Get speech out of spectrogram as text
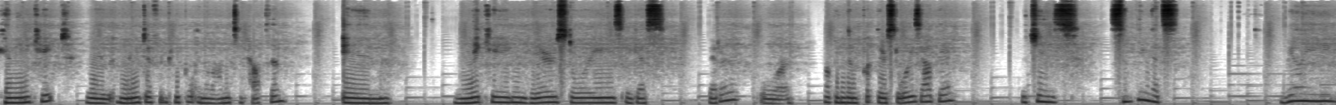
communicate with many different people and allow me to help them in making their stories, I guess, better or helping them put their stories out there, which is something that's really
